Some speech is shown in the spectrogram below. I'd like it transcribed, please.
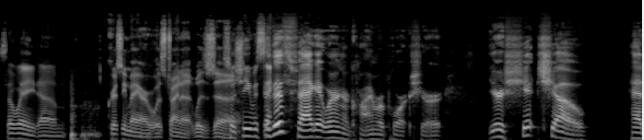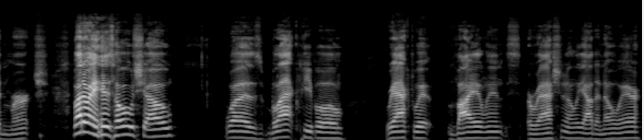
So wait. Um. Chrissie Mayr was trying to was. Uh, So she was Is saying. this faggot wearing a crime report shirt? Your shit show had merch. By the way, his whole show was black people react with violence irrationally out of nowhere.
